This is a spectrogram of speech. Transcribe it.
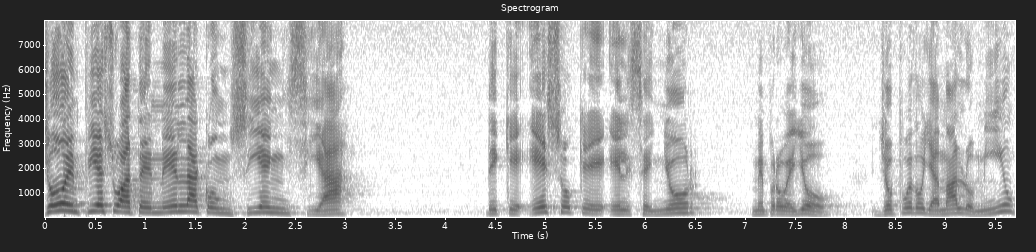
yo empiezo a tener la conciencia de que eso que el Señor me proveyó, yo puedo llamarlo mío,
